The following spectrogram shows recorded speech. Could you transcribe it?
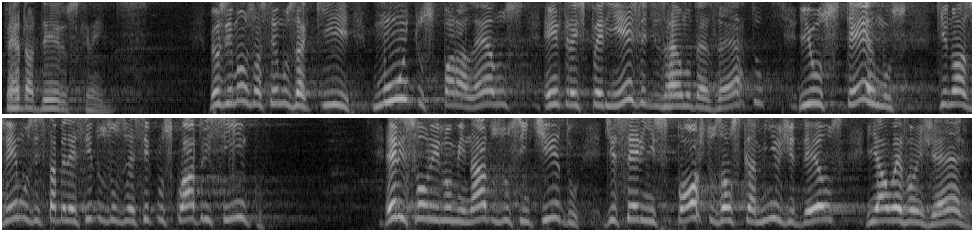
verdadeiros crentes. Meus irmãos, nós temos aqui muitos paralelos entre a experiência de Israel no deserto e os termos que nós vemos estabelecidos nos versículos 4 e 5. Eles foram iluminados no sentido de serem expostos aos caminhos de Deus e ao Evangelho.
